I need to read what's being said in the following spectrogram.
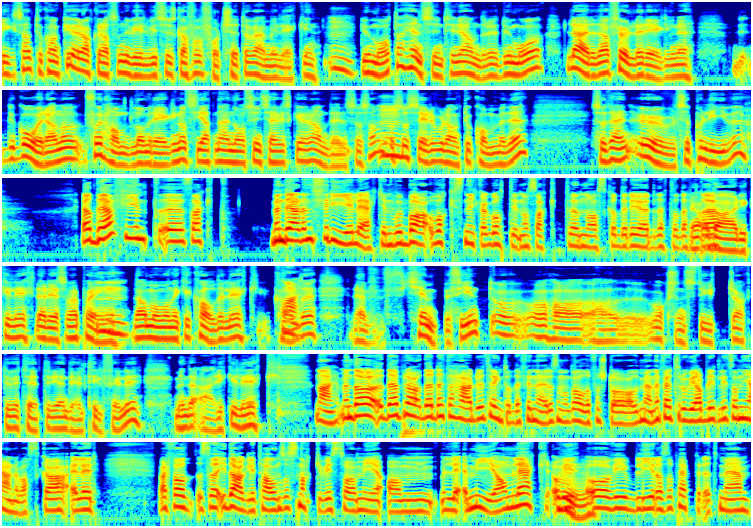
Ikke sant? Du kan ikke gjøre akkurat som du vil hvis du skal få fortsette å være med i leken. Mm. Du må ta hensyn til de andre. Du må lære deg å følge reglene. Det går an å forhandle om reglene og si at nei, nå syns jeg vi skal gjøre annerledes og sånn, Mm. og så ser du hvor langt du kommer med det. Så det er en øvelse på livet. Ja, det er fint eh, sagt. Men det er den frie leken hvor voksne ikke har gått inn og sagt eh, nå skal dere gjøre dette og dette. Ja, og da er det ikke lek. Det er det som er poenget. Mm. Da må man ikke kalle det lek. Kall det Det er kjempefint å, å ha, ha voksenstyrte aktiviteter i en del tilfeller, men det er ikke lek. Nei, men da, det, er bra, det er dette her du trengte å definere, sånn at alle forstår hva du mener. For jeg tror vi har blitt litt sånn hjernevaska, eller i hvert fall så I dagligtalen så snakker vi så mye om, le, mye om lek, og vi, Mm. og vi blir også pepret med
